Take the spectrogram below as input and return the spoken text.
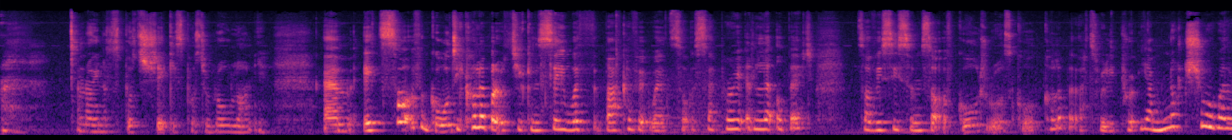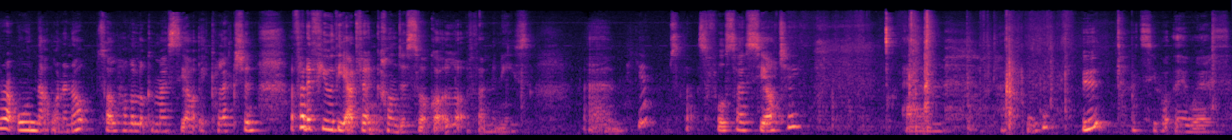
I know you're not supposed to shake, you're supposed to roll, aren't you? Um, it's sort of a goldy colour, but as you can see with the back of it where it's sort of separated a little bit. It's obviously some sort of gold, rose gold colour, but that's really pretty. I'm not sure whether I own that one or not, so I'll have a look at my Ciate collection. I've had a few of the advent calendars, so I've got a lot of them minis. Um, yeah, so that's full-size Ciate. Um, let's see what they're worth.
